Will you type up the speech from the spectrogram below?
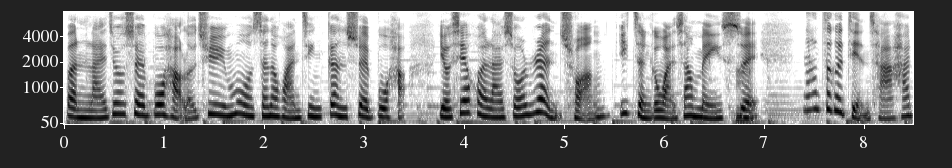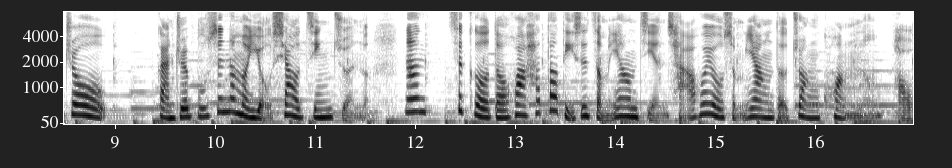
本来就睡不好了，去陌生的环境更睡不好。有些回来说认床，一整个晚上没睡。那这个检查他就。感觉不是那么有效精准了。那这个的话，它到底是怎么样检查？会有什么样的状况呢？好，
